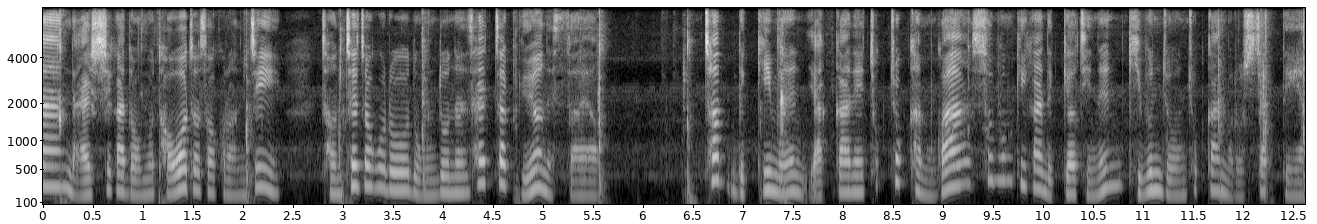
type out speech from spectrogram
일단 날씨가 너무 더워져서 그런지 전체적으로 농도는 살짝 유연했어요. 첫 느낌은 약간의 촉촉함과 수분기가 느껴지는 기분 좋은 촉감으로 시작돼요.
